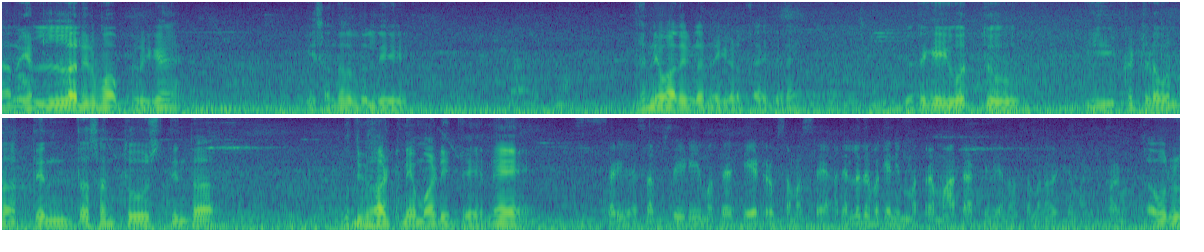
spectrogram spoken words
ನಾನು ಎಲ್ಲ ನಿರ್ಮಾಪಕರಿಗೆ ಈ ಸಂದರ್ಭದಲ್ಲಿ ಧನ್ಯವಾದಗಳನ್ನು ಹೇಳ್ತಾ ಇದ್ದೇನೆ. ಜೊತೆಗೆ ಇವತ್ತು ಈ ಕಟ್ಟಡವನ್ನು ಅತ್ಯಂತ ಸಂತೋಷದಿಂದ ಉದ್ಘಾಟನೆ ಮಾಡಿದ್ದೇನೆ. ಸರಿ ಈಗ ಸಬ್ಸಿಡಿ ಮತ್ತು ಥಿಯೇಟರ್ ಸಮಸ್ಯೆ ಅದೆಲ್ಲದರ ಬಗ್ಗೆ ನಿಮ್ಮ ಹತ್ರ ಮಾತಾಡ್ತೀವಿ ಅನ್ನುವಂಥ ಮನವರಿಕೆ ಮಾಡಿ. ಅವರು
